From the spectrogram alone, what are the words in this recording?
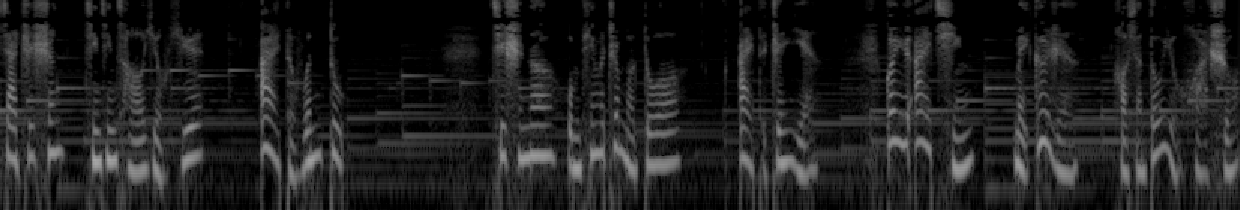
夏之声，青青草有约，爱的温度。其实呢，我们听了这么多爱的箴言，关于爱情，每个人好像都有话说。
